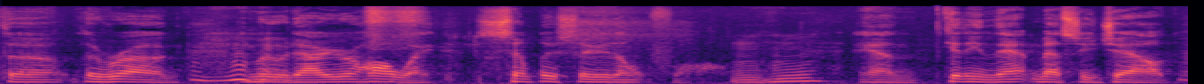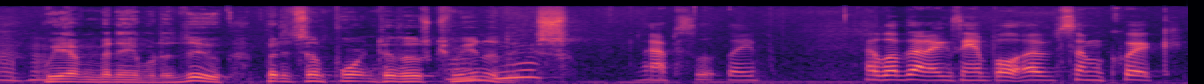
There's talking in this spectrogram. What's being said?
the, the rug mm-hmm. and move it out of your hallway simply so you don't fall. Mm-hmm. And getting that message out, mm-hmm. we haven't been able to do, but it's important to those communities. Mm-hmm. Absolutely. I love that example of some quick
